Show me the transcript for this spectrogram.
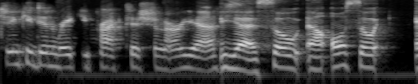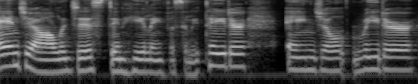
Jikiden Reiki practitioner, yes. Yes. So uh, also angelologist and healing facilitator, angel reader,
